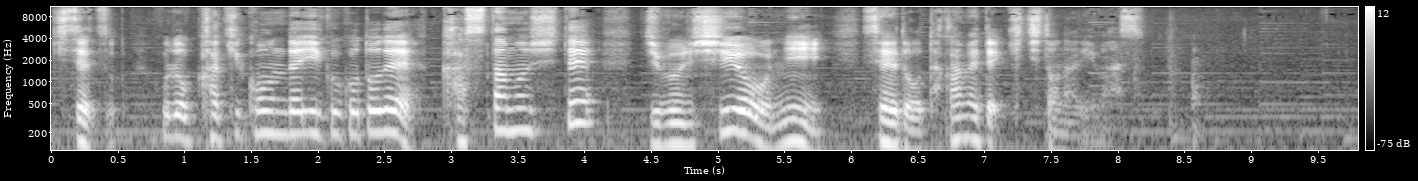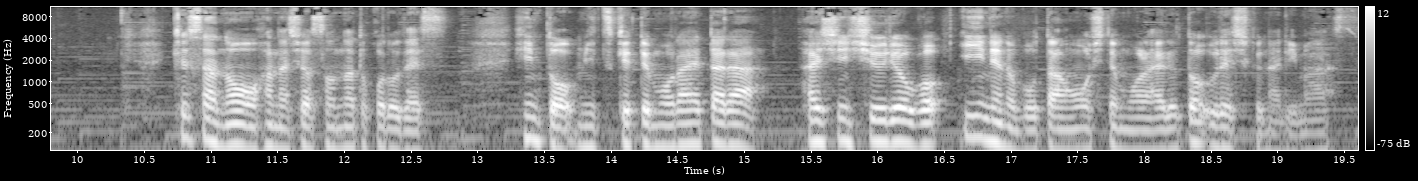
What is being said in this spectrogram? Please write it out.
季節これを書き込んでいくことでカスタムして自分仕様に精度を高めて基地となります。今朝のお話はそんなところです。ヒントを見つけてもらえたら、配信終了後、いいねのボタンを押してもらえると嬉しくなります。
